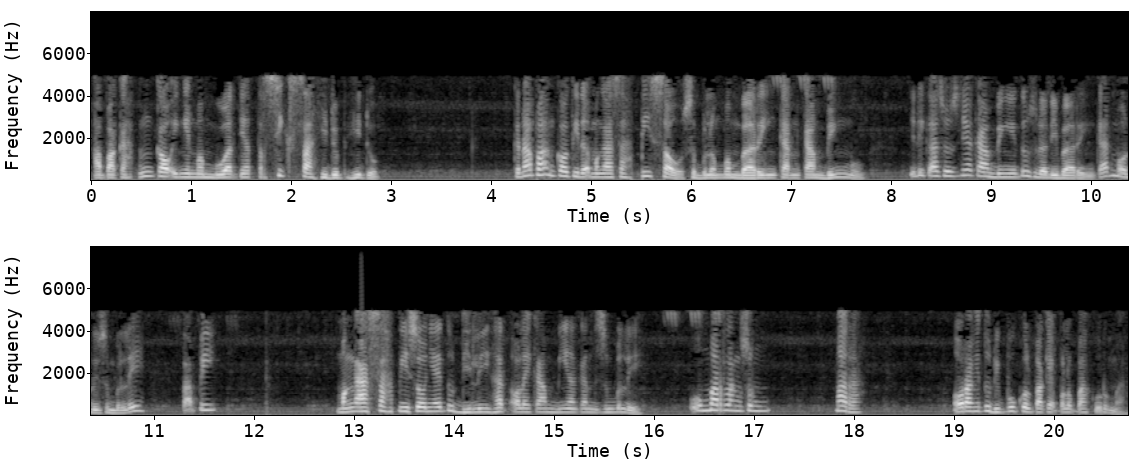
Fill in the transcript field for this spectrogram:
apakah engkau ingin membuatnya tersiksa hidup-hidup? Kenapa engkau tidak mengasah pisau sebelum membaringkan kambingmu? Jadi kasusnya kambing itu sudah dibaringkan, mau disembelih, tapi mengasah pisaunya itu dilihat oleh kambing yang akan disembelih. Umar langsung marah. Orang itu dipukul pakai pelepah kurma.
